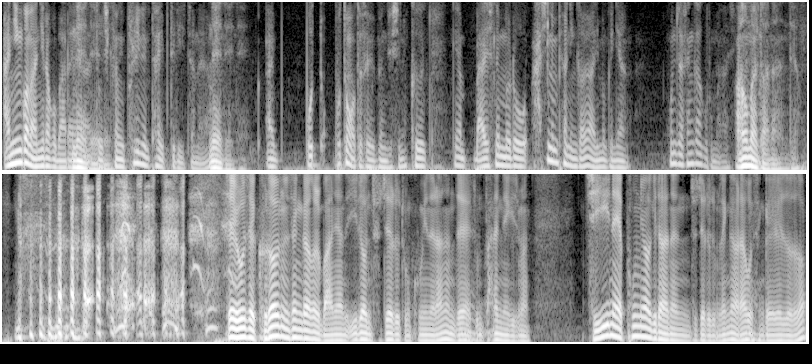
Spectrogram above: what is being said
아닌 건 아니라고 말해야 네네네. 또 직성이 풀리는 타입들이 있잖아요. 네네네. 보통, 보통 어떠세요, 병주 씨는? 그 그냥 말씀으로 하시는 편인가요? 아니면 그냥 혼자 생각으로만 하시나요? 아무 말도 안 하는데요. 제가 요새 그런 생각을 많이 하는 이런 주제로 좀 고민을 하는데 네. 좀 다른 얘기지만 지인의 폭력이라는 주제로 좀 생각을 하고 있으니까 예를 들어서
